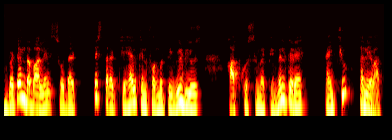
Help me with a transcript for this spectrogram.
बटन दबा लें सो दैट इस तरह की हेल्थ इंफॉर्मेटिव वीडियोस आपको समय पे मिलते रहे। थैंक यू धन्यवाद।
